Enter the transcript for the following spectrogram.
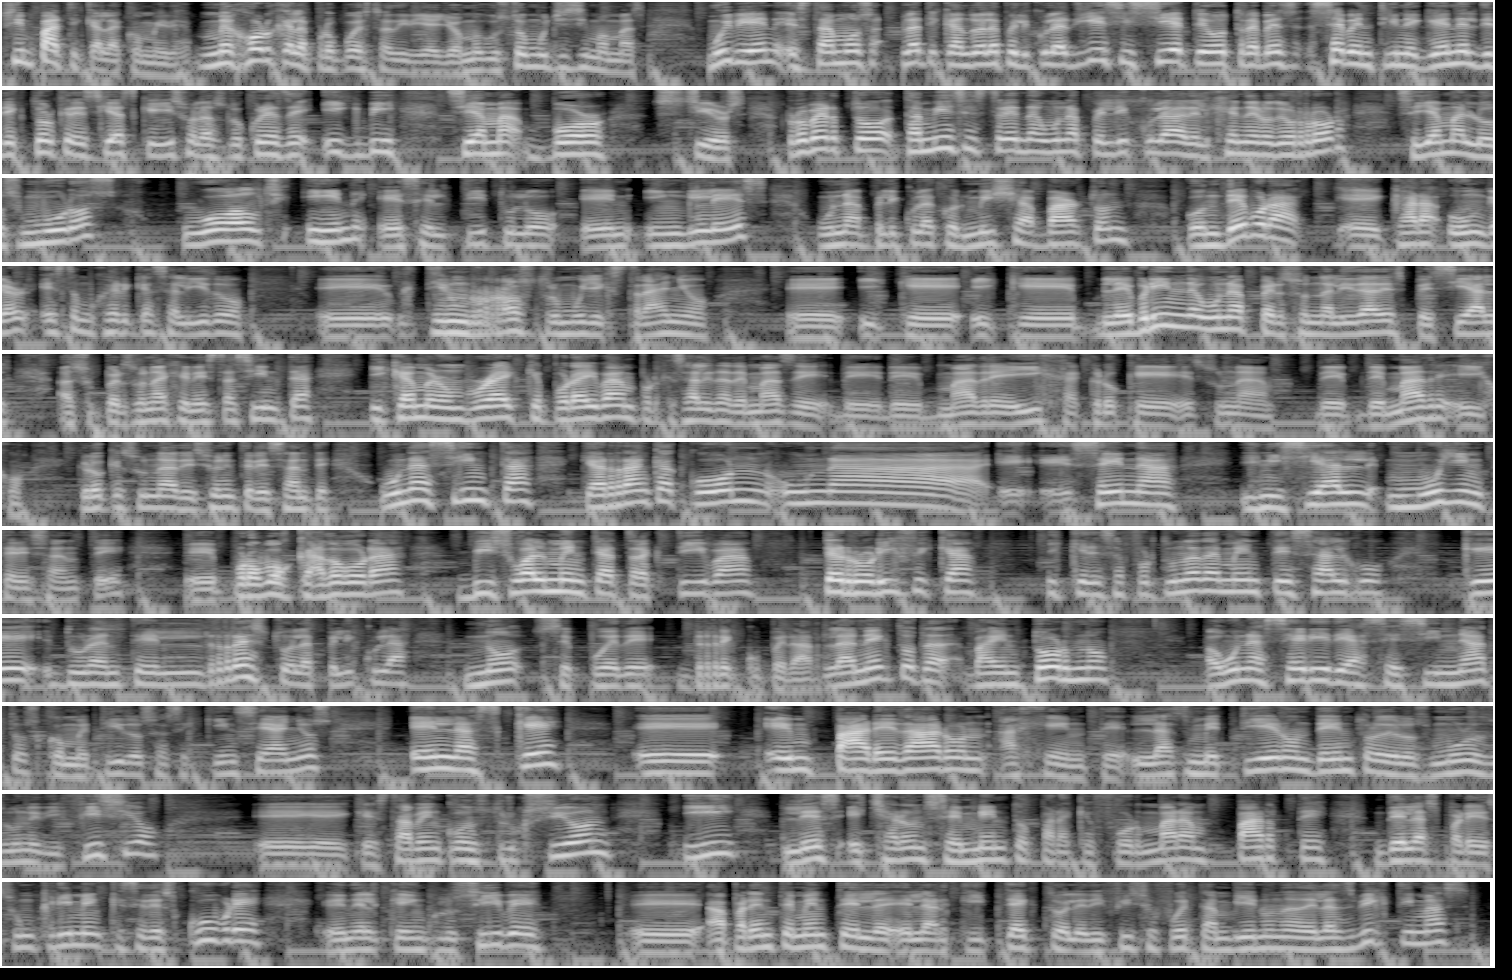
simpática la comedia. Mejor que la propuesta, diría yo. Me gustó muchísimo más. Muy bien, estamos platicando de la película 17, otra vez 17 Again. El director que decías que hizo las locuras de Igby se llama Bor Steers. Roberto, también se estrena una película del género de horror, se llama Los Muros. Walled In es el título en inglés, una película con Misha Barton, con Débora eh, Cara Unger, esta mujer que ha salido, eh, tiene un rostro muy extraño, eh, y, que, y que le brinda una personalidad especial a su personaje en esta cinta. Y Cameron Bright, que por ahí van, porque salen además de, de, madre e hija, creo que es una. De, de, madre e hijo, creo que es una adición interesante. Una cinta que arranca con una eh, escena inicial muy interesante, eh, provocadora, visualmente atractiva, terrorífica y que desafortunadamente es algo que durante el resto de la película no se puede recuperar. La anécdota va en torno a una serie de asesinatos cometidos hace 15 años en las que eh, emparedaron a gente, las metieron dentro de los muros de un edificio, eh, que estaba en construcción y les echaron cemento para que formaran parte de las paredes. Un crimen que se descubre en el que inclusive eh, aparentemente el, arquitecto del edificio fue también una de las víctimas.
